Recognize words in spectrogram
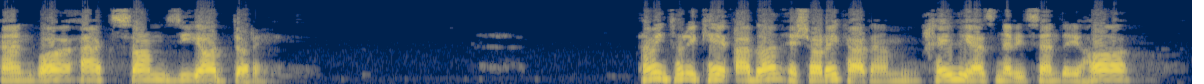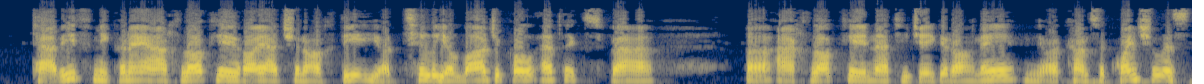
انواع اقسام زیاد داره. همینطوری که قبلا اشاره کردم خیلی از نویسنده ها تعریف می‌کنه اخلاق رایت شناختی یا teleological ethics و اخلاق نتیجه گرانه یا consequentialist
